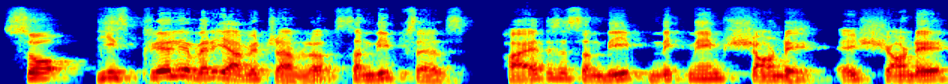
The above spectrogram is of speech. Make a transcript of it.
So he's clearly a very avid traveler. Sandeep says, Hi, this is Sandeep, nicknamed Shande. Hey, Shande,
